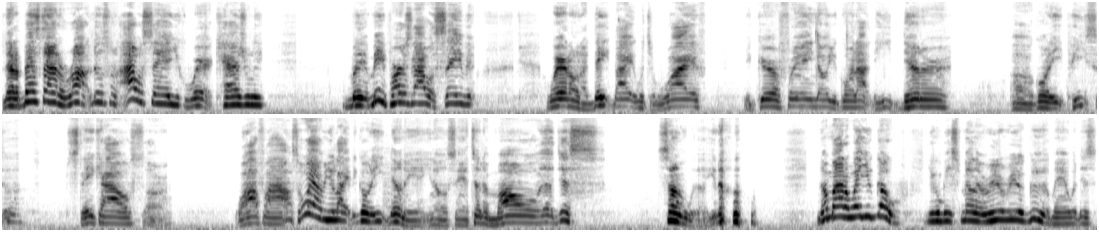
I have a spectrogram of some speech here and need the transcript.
Now, the best time to rock this one, I would say you can wear it casually. But me personally, I would save it. Wear it on a date night with your wife, your girlfriend. You know, you're going out to eat dinner uh, going to eat pizza, steakhouse, or Waffle House, or wherever you like to go to eat dinner at, you know what I'm saying? To the mall, uh, just somewhere, you know? no matter where you go, you're going to be smelling real, real good, man, with this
